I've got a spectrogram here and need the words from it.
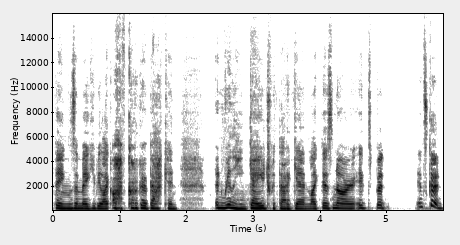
things and make you be like, oh, I've got to go back and and really engage with that again. Like there's no, it's but it's good.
